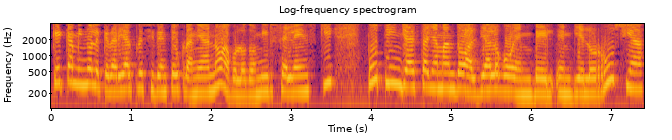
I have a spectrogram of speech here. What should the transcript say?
¿qué camino le quedaría al presidente ucraniano, a Volodymyr Zelensky? Putin ya está llamando al diálogo en, en Bielorrusia.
